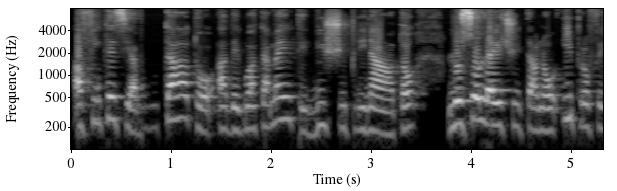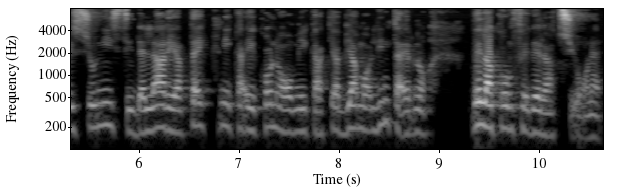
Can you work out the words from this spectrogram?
affinché sia valutato adeguatamente disciplinato, lo sollecitano i professionisti dell'area tecnica e economica che abbiamo all'interno della Confederazione.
